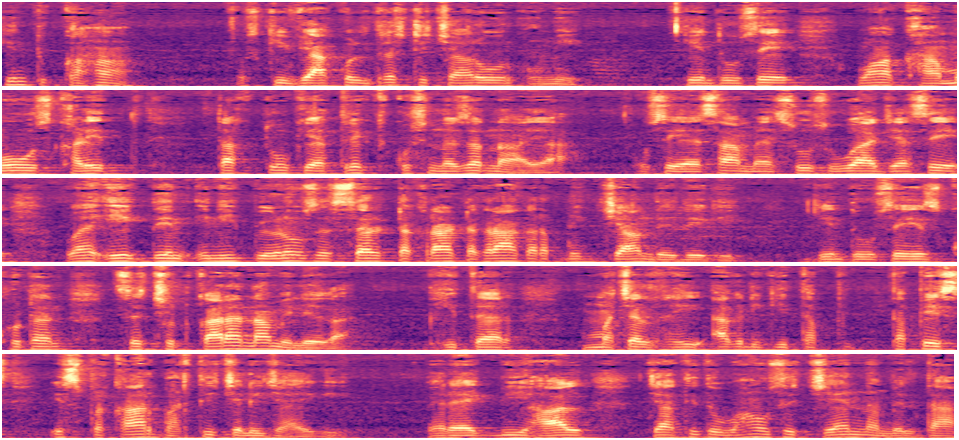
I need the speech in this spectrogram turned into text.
किंतु कहाँ? उसकी व्याकुल दृष्टि चारों ओर घूमी। किंतु उसे वहाँ खामोश खड़े तख्तों के अतिरिक्त कुछ नज़र न आया। उसे ऐसा महसूस हुआ जैसे वह एक दिन इन्हीं पेड़ों से सर टकरा टकरा कर अपनी जान दे देगी किंतु उसे इस घुटन से छुटकारा न मिलेगा। भीतर मचल रही अग्नि की तप, तपिस इस प्रकार बढ़ती चली जाएगी। एक भी हाल जाती तो वहाँ उसे चैन न मिलता।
